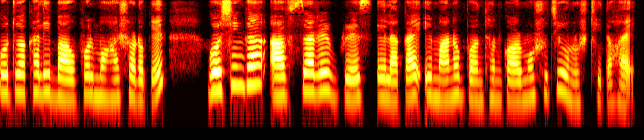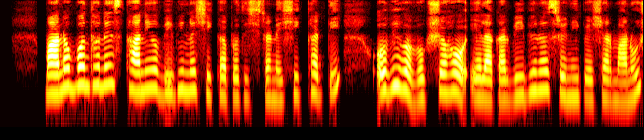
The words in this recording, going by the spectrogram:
পটুয়াখালী বাউফল মহাসড়কের গোসিঙ্গা আফসারের গ্রেস এলাকায় এ মানববন্ধন কর্মসূচি অনুষ্ঠিত হয়। মানববন্ধনে স্থানীয় বিভিন্ন শিক্ষা প্রতিষ্ঠানের শিক্ষার্থী অভিভাবক সহ এলাকার বিভিন্ন শ্রেণি পেশার মানুষ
